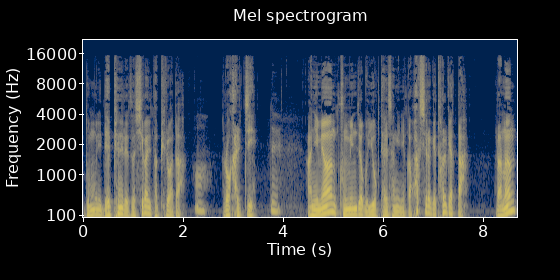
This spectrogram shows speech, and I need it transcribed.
논문이 네 편이라서 시간이 더 필요하다로 어. 갈지 네. 아니면 국민적 의혹 대상이니까 확실하게 털겠다라는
